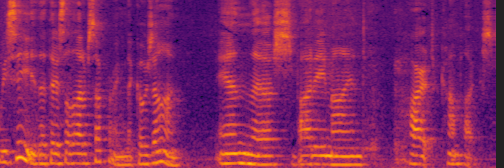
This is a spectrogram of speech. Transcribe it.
we see that there's a lot of suffering that goes on in this body, mind, heart complex.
